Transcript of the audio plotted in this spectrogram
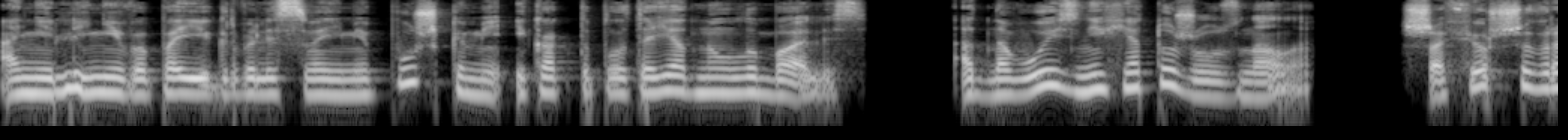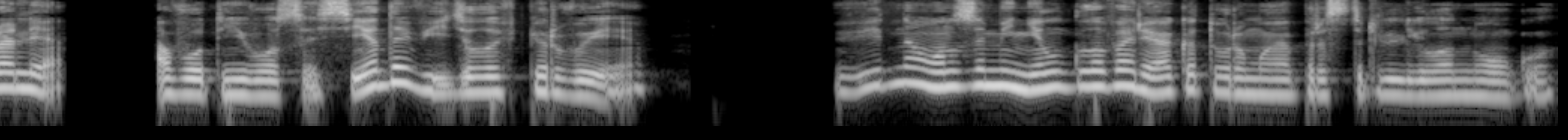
Они лениво поигрывали своими пушками и как-то плотоядно улыбались. Одного из них я тоже узнала. Шофер «Шевроле». А вот его соседа видела впервые. Видно, он заменил главаря, которому я прострелила ногу.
